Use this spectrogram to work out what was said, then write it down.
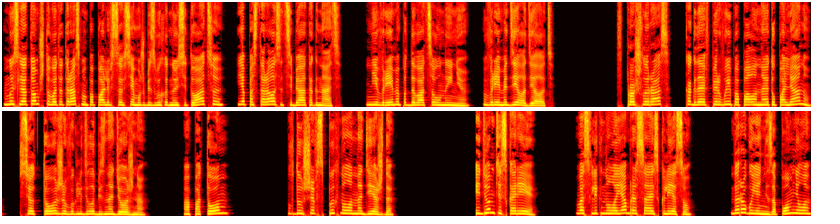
Мысль о том, что в этот раз мы попали в совсем уж безвыходную ситуацию, я постаралась от себя отогнать. Не время поддаваться унынию, время дело делать. В прошлый раз, когда я впервые попала на эту поляну, все тоже выглядело безнадежно. А потом... В душе вспыхнула надежда. «Идемте скорее!» — воскликнула я, бросаясь к лесу. Дорогу я не запомнила,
